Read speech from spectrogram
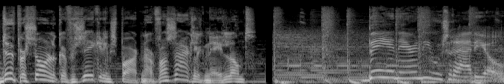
De persoonlijke verzekeringspartner van Zakelijk Nederland. BNR Nieuwsradio.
